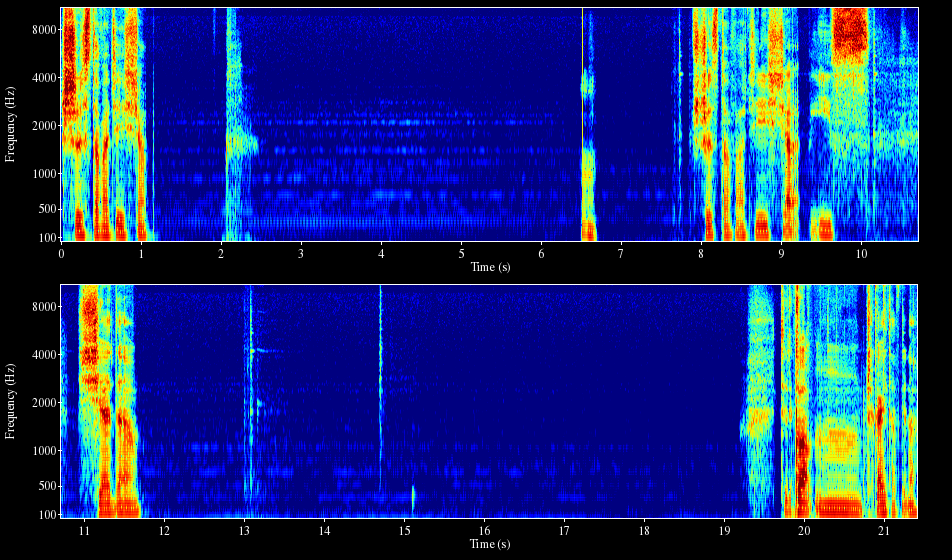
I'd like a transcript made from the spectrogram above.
Trzysta dwadzieścia. 320 i z 7 Tylko, mm, czekaj ta chwilę.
